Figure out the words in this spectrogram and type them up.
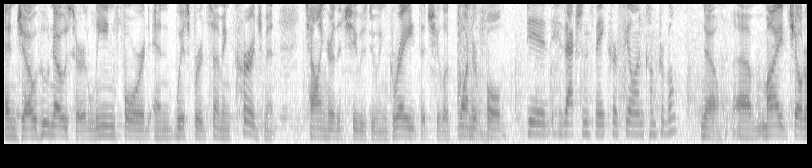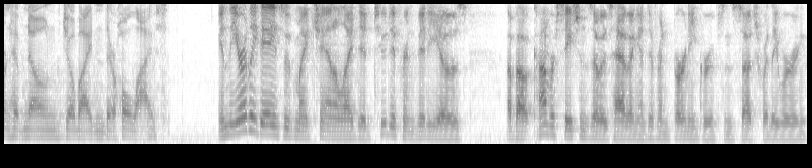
And Joe, who knows her, leaned forward and whispered some encouragement, telling her that she was doing great, that she looked wonderful. Did his actions make her feel uncomfortable? No. Uh, my children have known Joe Biden their whole lives. In the early days of my channel, I did two different videos about conversations I was having on different Bernie groups and such, where they were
